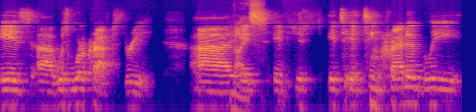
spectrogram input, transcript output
is uh, was Warcraft three. Uh, Nice. It's it's it's it's incredibly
